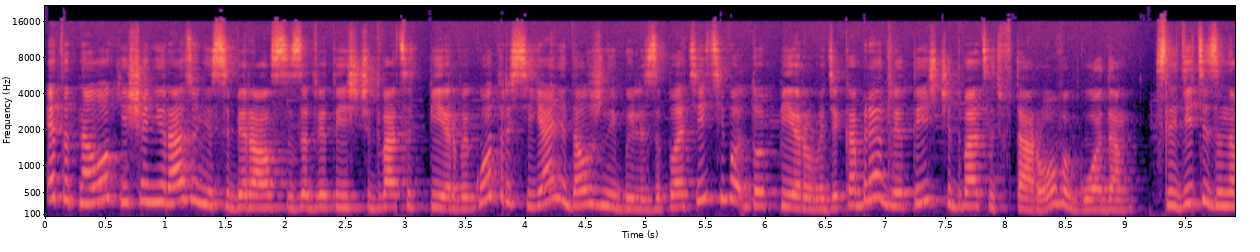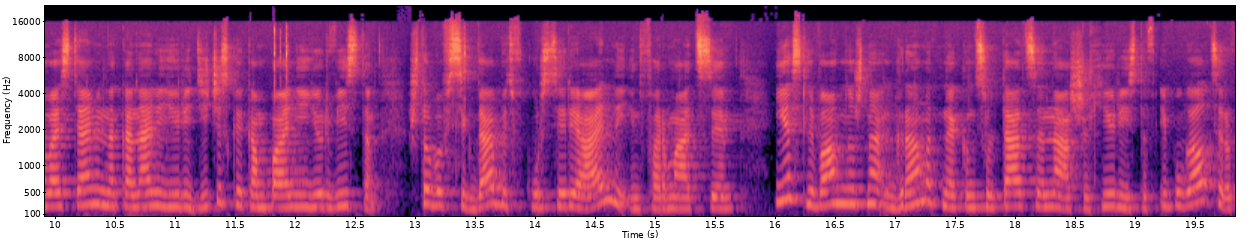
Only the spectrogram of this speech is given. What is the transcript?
Этот налог еще ни разу не собирался. За 2021 год россияне должны были заплатить его до 1 декабря 2022 года. Следите за новостями на канале юридической компании Юрвиста, чтобы всегда быть в курсе реальной информации. Если вам нужна грамотная консультация наших юристов и бухгалтеров,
